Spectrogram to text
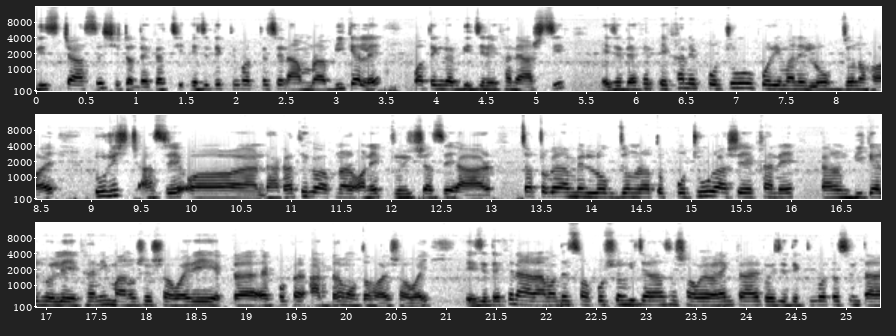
বীজটা আছে, সেটা দেখাচ্ছি। এই যে দেখতে পারতেছেন, আমরা বিকেলে পতেঙ্গার বীজের এখানে আসছি। এই যে দেখেন, এখানে প্রচুর পরিমাণে লোকজন হয়। টুরিস্ট আছে ঢাকা থেকেও আপনার অনেক টুরিস্ট আছে। আর চট্টগ্রামের লোকজনরা তো প্রচুর আসে এখানে। কারণ বিকেল হলে এখানেই মানুষের সবারই একটা এক প্রকার আড্ডার মতো হয় সবাই। এই যে দেখেন, আর আমাদের সফর সঙ্গী যারা আছে, সবাই অনেক টায়ার্ড ওই যে দেখতে পাচ্ছেন তারা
